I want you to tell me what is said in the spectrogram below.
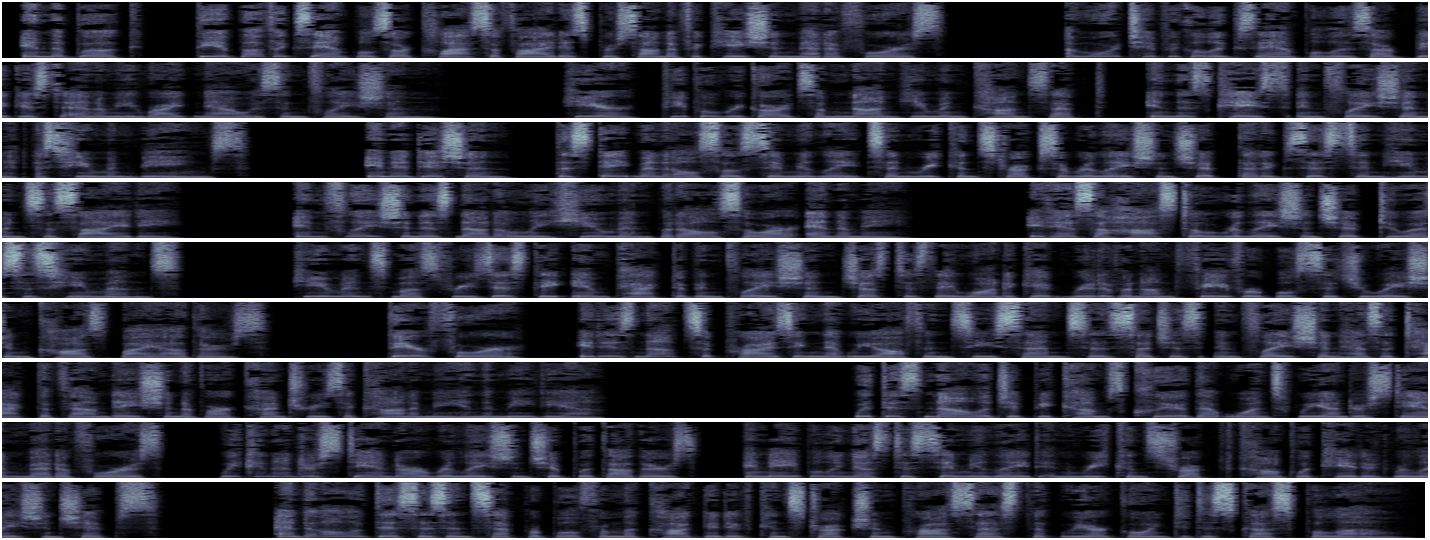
In the book, the above examples are classified as personification metaphors. A more typical example is our biggest enemy right now is inflation. Here, people regard some non human concept, in this case inflation, as human beings. In addition, the statement also simulates and reconstructs a relationship that exists in human society. Inflation is not only human but also our enemy. It has a hostile relationship to us as humans. Humans must resist the impact of inflation just as they want to get rid of an unfavorable situation caused by others. Therefore, it is not surprising that we often see sentences such as inflation has attacked the foundation of our country's economy in the media. With this knowledge, it becomes clear that once we understand metaphors, we can understand our relationship with others, enabling us to simulate and reconstruct complicated relationships. And all of this is inseparable from the cognitive construction process that we are going to discuss below.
